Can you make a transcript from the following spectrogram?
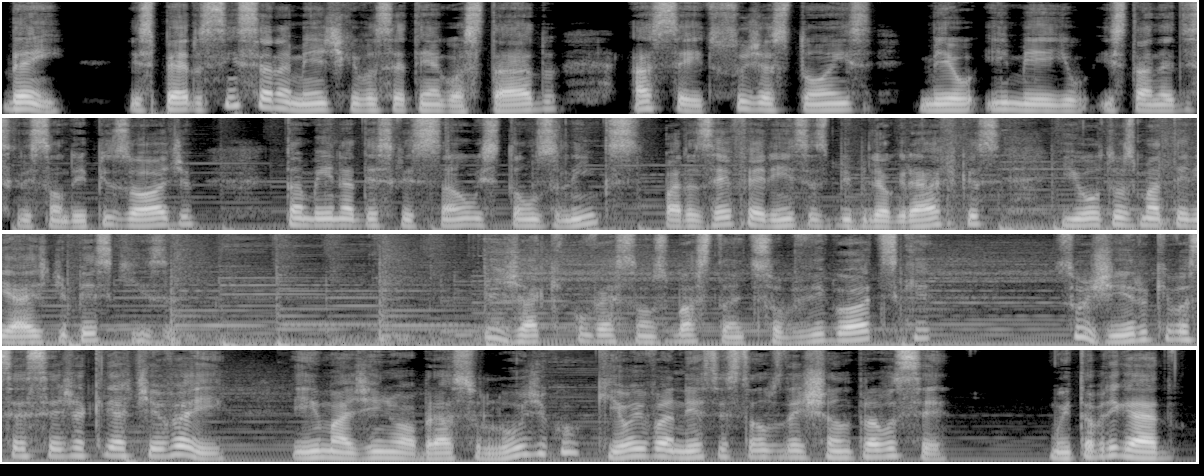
Bem, espero sinceramente que você tenha gostado. Aceito sugestões, meu e-mail está na descrição do episódio. Também na descrição estão os links para as referências bibliográficas e outros materiais de pesquisa. E já que conversamos bastante sobre Vygotsky, sugiro que você seja criativo aí e imagine o abraço lúdico que eu e Vanessa estamos deixando para você. Muito obrigado!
